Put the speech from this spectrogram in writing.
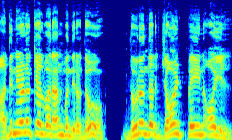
ಅದನ್ನ ಹೇಳೋಕೆ ಅಲ್ವಾ ನಾನ್ ಬಂದಿರೋದು? Durandhar joint pain oil.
